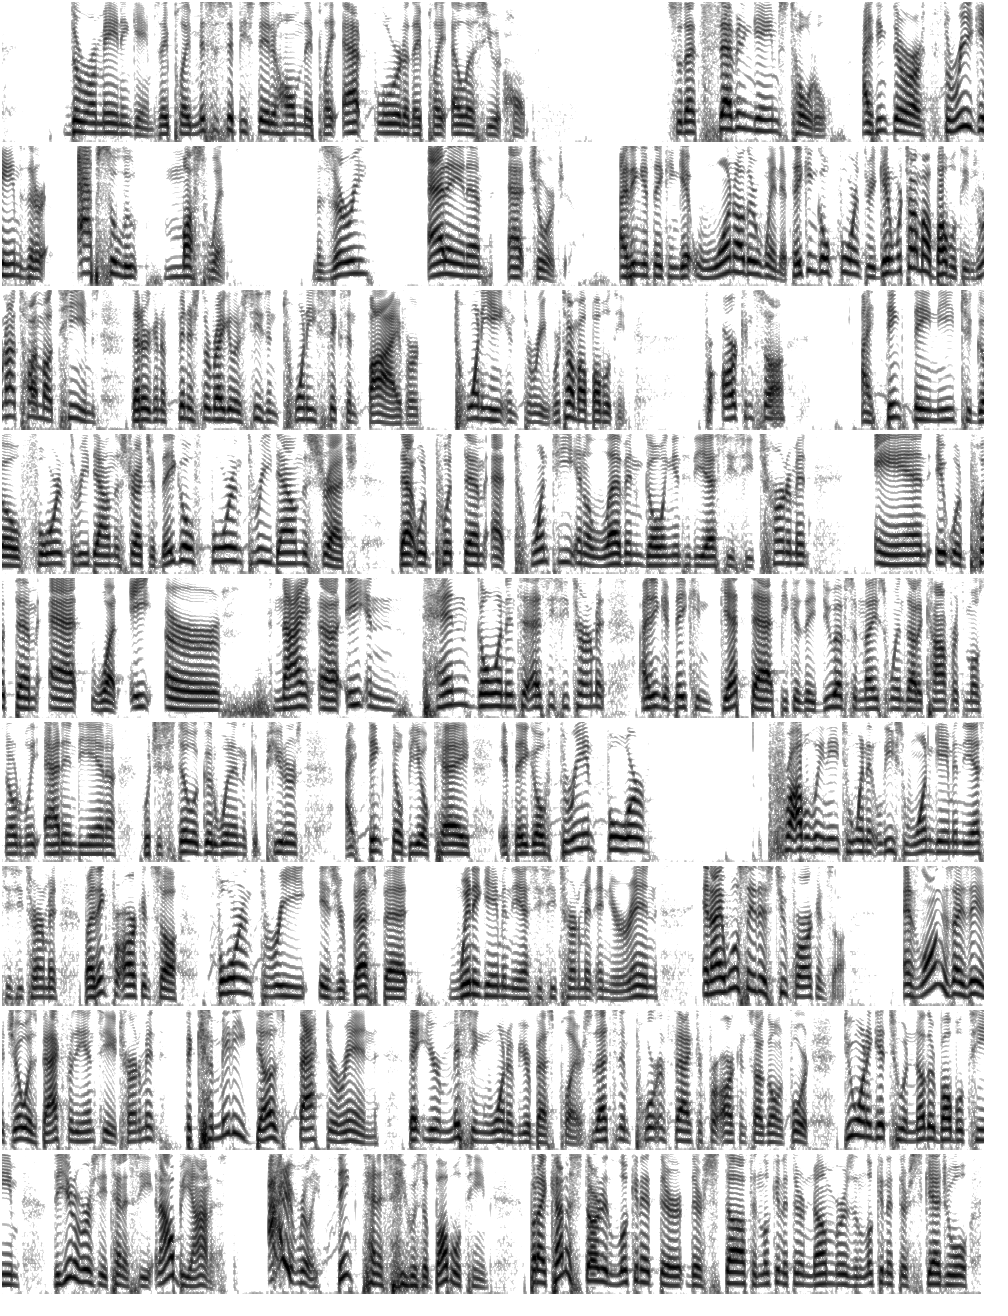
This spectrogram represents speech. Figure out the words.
the remaining games. They play Mississippi State at home, they play at Florida, they play LSU at home. So that's seven games total. I think there are three games that are absolute must wins. Missouri, at A&M, at Georgia. I think if they can get one other win, if they can go four and three, again, we're talking about bubble teams. We're not talking about teams that are going to finish the regular season 26 and five or 28 and three. We're talking about bubble teams. For Arkansas, I think they need to go four and three down the stretch. If they go four and three down the stretch, That would put them at 20 and 11 going into the SEC tournament, and it would put them at what eight or nine, uh, eight and 10 going into SEC tournament. I think if they can get that, because they do have some nice wins out of conference, most notably at Indiana, which is still a good win in the computers. I think they'll be okay if they go three and four probably need to win at least one game in the SEC tournament. But I think for Arkansas, four and three is your best bet. Win a game in the SEC tournament and you're in. And I will say this too for Arkansas. As long as Isaiah Joe is back for the NCAA tournament, the committee does factor in that you're missing one of your best players. So that's an important factor for Arkansas going forward. Do want to get to another bubble team, the University of Tennessee. And I'll be honest, I didn't really think Tennessee was a bubble team. But I kind of started looking at their their stuff and looking at their numbers and looking at their schedule.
